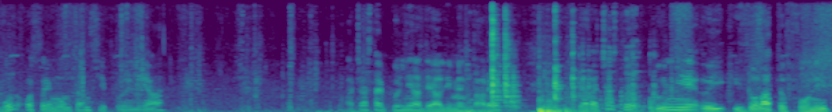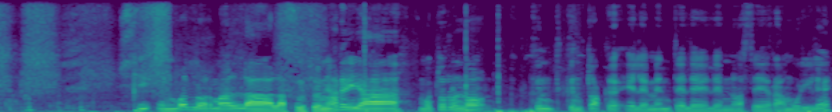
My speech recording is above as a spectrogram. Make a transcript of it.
Bun, o să-i montăm și pâlnia. Aceasta e pâlnia de alimentare, iar această pâlnie e izolată fonic și în mod normal la, la funcționare ea, motorul nu, când, când toacă elementele lemnoase, ramurile,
